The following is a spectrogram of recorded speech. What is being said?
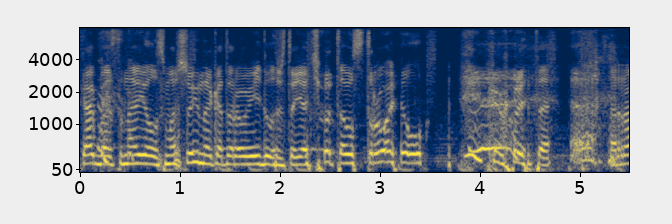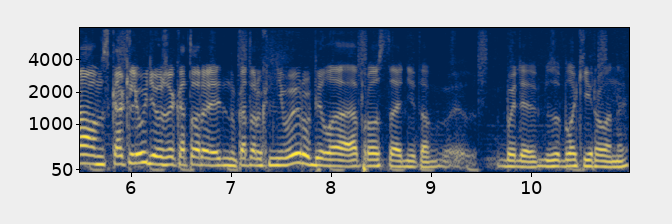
как бы остановилась машина, которая увидела, что я что-то устроил. Какой-то рамс, как люди уже, которые, ну, которых не вырубило, а просто они там э, были заблокированы.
